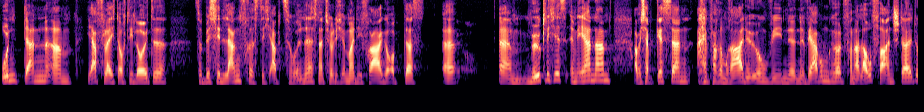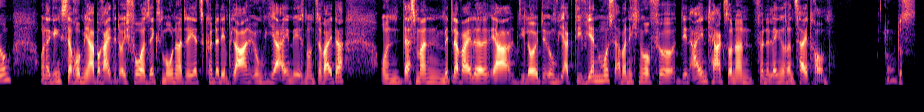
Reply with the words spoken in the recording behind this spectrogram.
und dann ähm, ja vielleicht auch die Leute so ein bisschen langfristig abzuholen. Ne? Ist natürlich immer die Frage, ob das äh, ähm, möglich ist im Ehrenamt. Aber ich habe gestern einfach im Radio irgendwie eine, eine Werbung gehört von einer Laufveranstaltung. Und da ging es darum, ja, bereitet euch vor, sechs Monate, jetzt könnt ihr den Plan irgendwie hier einlesen und so weiter. Und dass man mittlerweile ja, die Leute irgendwie aktivieren muss, aber nicht nur für den einen Tag, sondern für einen längeren Zeitraum. Das ist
